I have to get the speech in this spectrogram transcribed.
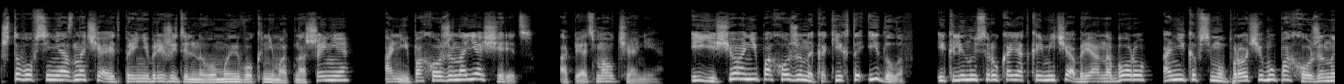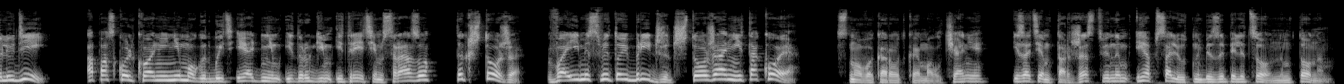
что вовсе не означает пренебрежительного моего к ним отношения, они похожи на ящериц». Опять молчание. «И еще они похожи на каких-то идолов, и клянусь рукояткой меча Бриана Бору, они ко всему прочему похожи на людей. А поскольку они не могут быть и одним, и другим, и третьим сразу, так что же? Во имя святой Бриджит, что же они такое? Снова короткое молчание, и затем торжественным и абсолютно безапелляционным тоном.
